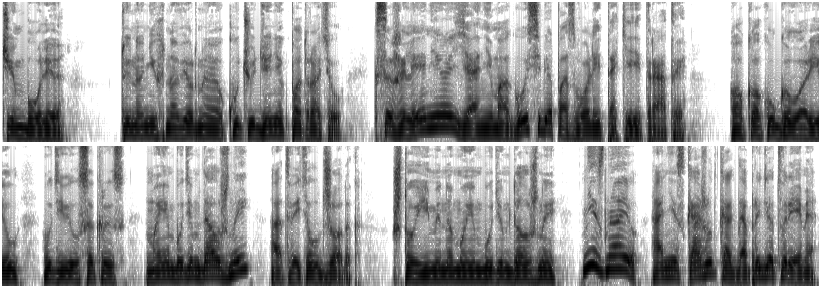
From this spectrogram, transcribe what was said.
«Тем более. Ты на них, наверное, кучу денег потратил. К сожалению, я не могу себе позволить такие траты. А как уговорил? удивился крыс. Мы им будем должны? ответил Джодок. Что именно мы им будем должны? Не знаю, они скажут, когда придет время.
